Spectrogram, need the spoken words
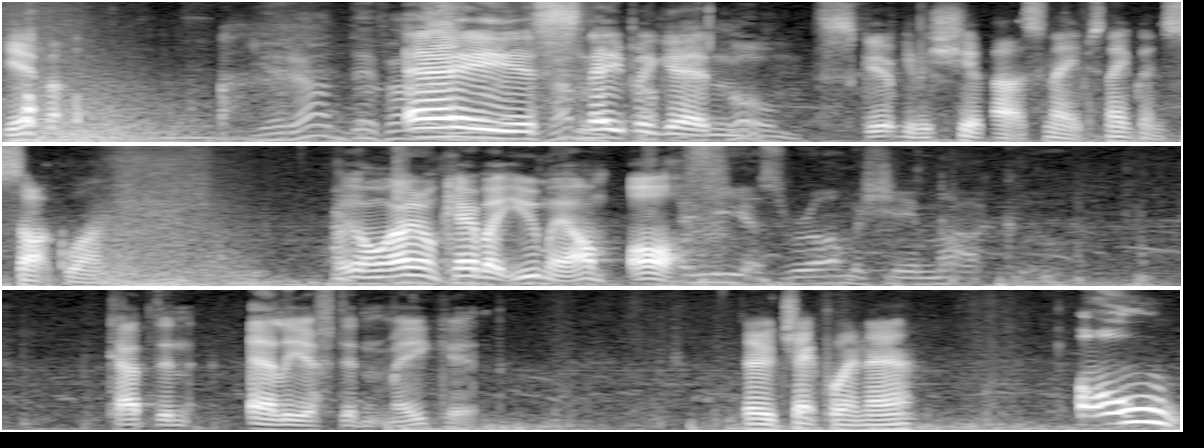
yeah, but Hey, it's Snape again. Skip. give a shit about Snape. Snape can suck one. I don't, I don't care about you, mate. I'm off. Captain Elias didn't make it. So checkpoint there. Oh,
